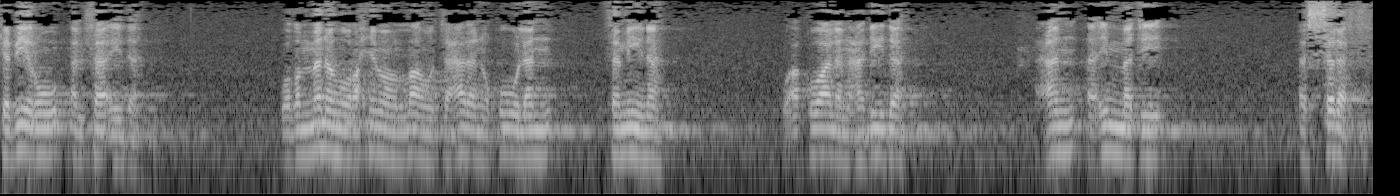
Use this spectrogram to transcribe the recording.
كبير الفائدة. وضمنه رحمه الله تعالى نقولا ثمينة وأقوالا عديدة عن أئمة السلف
